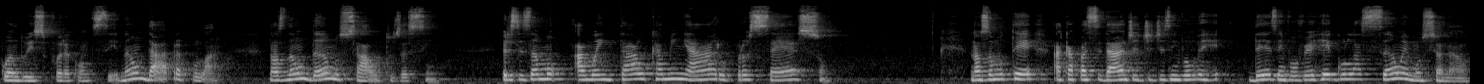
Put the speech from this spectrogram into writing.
quando isso for acontecer. Não dá para pular. Nós não damos saltos assim. Precisamos aguentar o caminhar, o processo. Nós vamos ter a capacidade de desenvolver, desenvolver regulação emocional.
